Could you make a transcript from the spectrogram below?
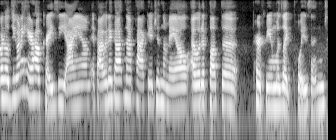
Arnold, do you want to hear how crazy I am? If I would have gotten that package in the mail, I would have thought the perfume was like poisoned.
